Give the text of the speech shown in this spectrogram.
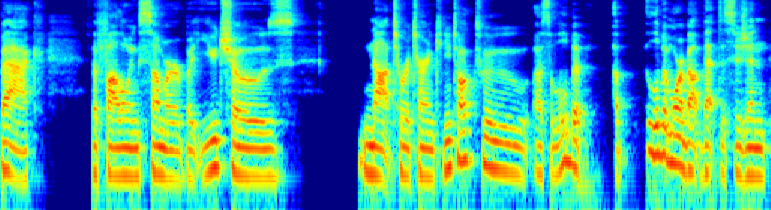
back the following summer, but you chose not to return. Can you talk to us a little bit a, a little bit more about that decision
